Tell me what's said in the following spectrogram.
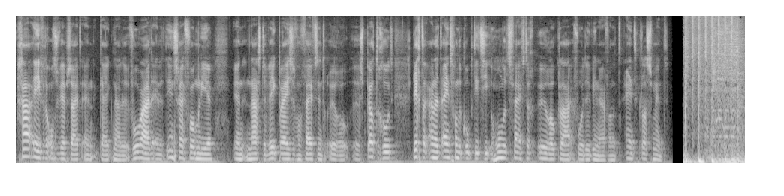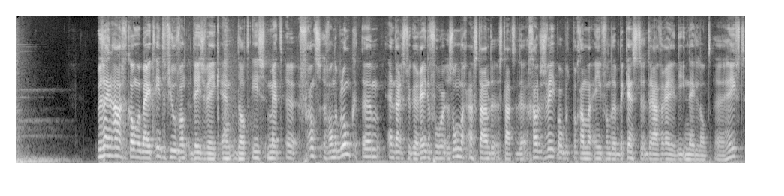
Ga even naar onze website en kijk naar de voorwaarden en het inschrijfformulier. En naast de weekprijzen van 25 euro uh, speltegoed ligt er aan het eind van de competitie 150 euro klaar voor de winnaar van het eindklassement. We zijn aangekomen bij het interview van deze week en dat is met uh, Frans van der Blonk. Um, en daar is natuurlijk een reden voor. Zondag aanstaande staat de Gouden Zweep op het programma. Een van de bekendste draverijen die Nederland uh, heeft.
